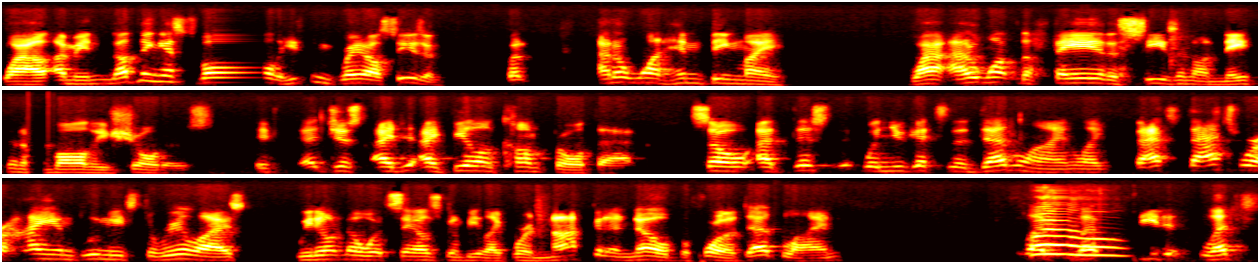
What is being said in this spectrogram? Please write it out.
wild. I mean, nothing against Eovaldi. He's been great all season, but I don't want him being my. Wow, I don't want the fate of the season on Nathan Eovaldi's shoulders. It, it just, I, I feel uncomfortable with that. So at this, when you get to the deadline, like that's that's where Chaim Bloom needs to realize we don't know what sales is going to be like. We're not going to know before the deadline. Let, Well- let's, let's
